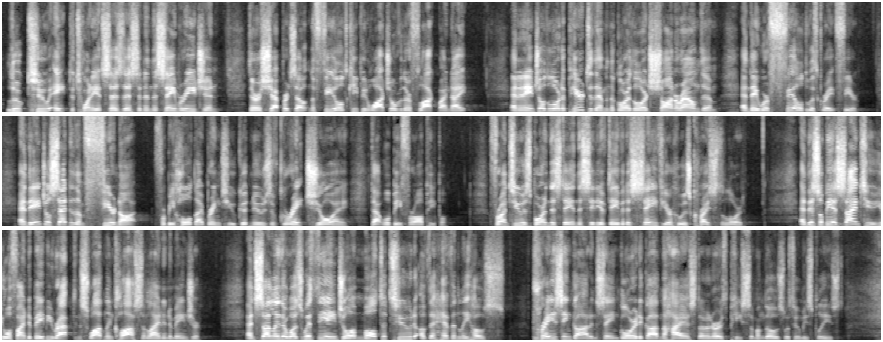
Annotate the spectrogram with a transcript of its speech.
Luke 2 8 to 20, it says this And in the same region, there are shepherds out in the field, keeping watch over their flock by night. And an angel of the Lord appeared to them, and the glory of the Lord shone around them, and they were filled with great fear. And the angel said to them, Fear not. For behold, I bring to you good news of great joy that will be for all people. For unto you is born this day in the city of David a Savior who is Christ the Lord. And this will be a sign to you you will find a baby wrapped in swaddling cloths and lying in a manger. And suddenly there was with the angel a multitude of the heavenly hosts, praising God and saying, Glory to God in the highest, and on earth peace among those with whom he's pleased.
